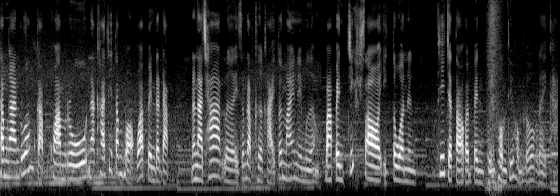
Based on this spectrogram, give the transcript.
ทำงานร่วมกับความรู้นะคะที่ต้องบอกว่าเป็นระดับ นานาชาติเลยสำหรับเครือข่ายต้นไม้ในเมือง มาเป็นจิ๊กซออีกตัวหนึ่งที่จะต่อกันเป็นผืนพรมที่ห่มโลกเลยค่ะ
